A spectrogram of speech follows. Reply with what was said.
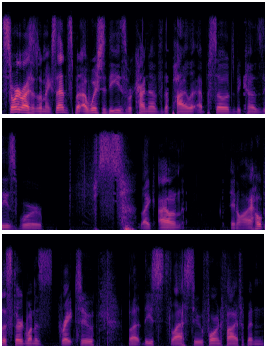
story wise, doesn't make sense, but I wish these were kind of the pilot episodes because these were like I don't, you know, I hope this third one is great too, but these last two, four and five, have been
